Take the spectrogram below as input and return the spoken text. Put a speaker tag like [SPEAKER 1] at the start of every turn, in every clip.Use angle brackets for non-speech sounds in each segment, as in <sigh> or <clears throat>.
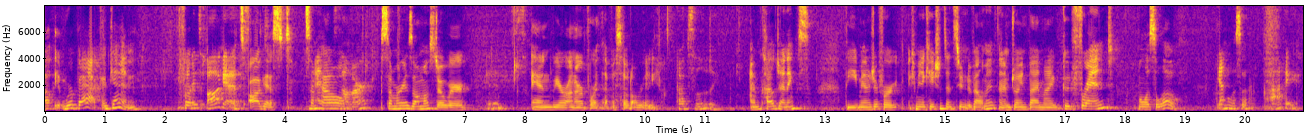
[SPEAKER 1] Well, it, we're back again.
[SPEAKER 2] For, and it's August.
[SPEAKER 1] It's August. Somehow,
[SPEAKER 2] summer.
[SPEAKER 1] Summer is almost over.
[SPEAKER 2] It is.
[SPEAKER 1] And we are on our fourth episode already.
[SPEAKER 2] Absolutely.
[SPEAKER 1] I'm Kyle Jennings, the manager for communications and student development, and I'm joined by my good friend, Melissa Lowe.
[SPEAKER 2] Yeah.
[SPEAKER 1] Hi, Melissa.
[SPEAKER 2] Hi.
